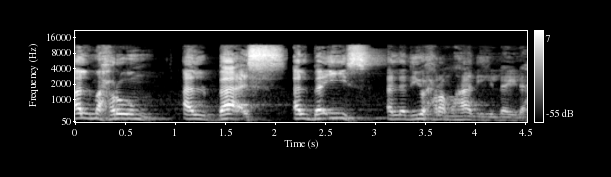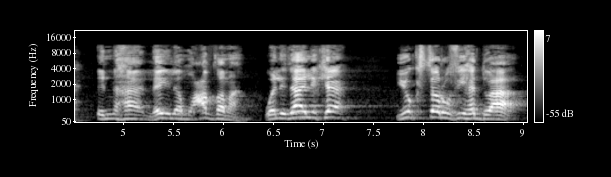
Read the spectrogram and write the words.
المحروم البائس البئيس الذي يحرم هذه الليلة. إنها ليلة معظمة. ولذلك يكثر فيها الدعاء.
